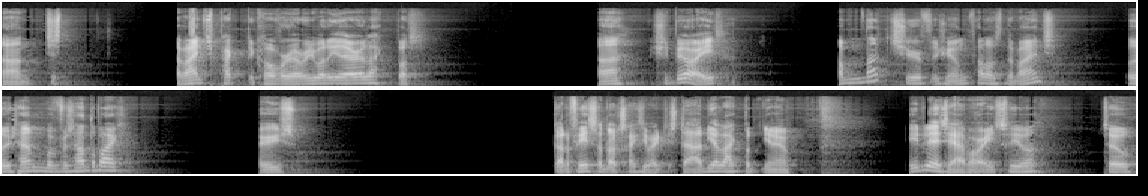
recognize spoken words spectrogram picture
And just a bench picked to cover everybody there, like, but uh, should be alright. I'm not sure if there's young fellas in the bench. But there's him with his hand back. Who's got a face that looks like he might to stab you, like, but you know, he did his job alright, so he will. So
